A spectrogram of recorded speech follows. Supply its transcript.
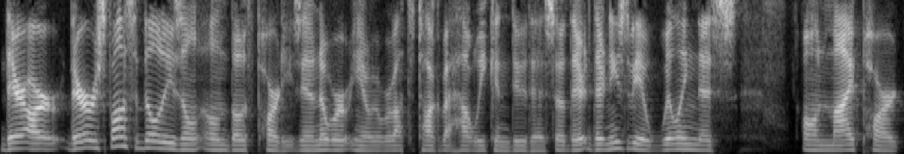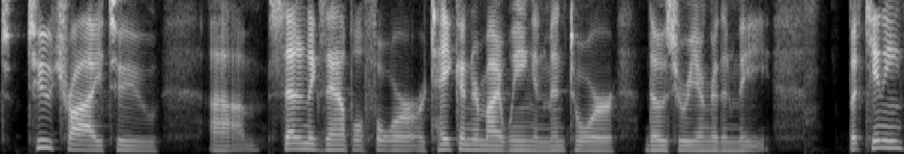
there are there are responsibilities on, on both parties. And I know we're you know we're about to talk about how we can do this. So there there needs to be a willingness on my part to try to um, set an example for or take under my wing and mentor those who are younger than me. But Kenny,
